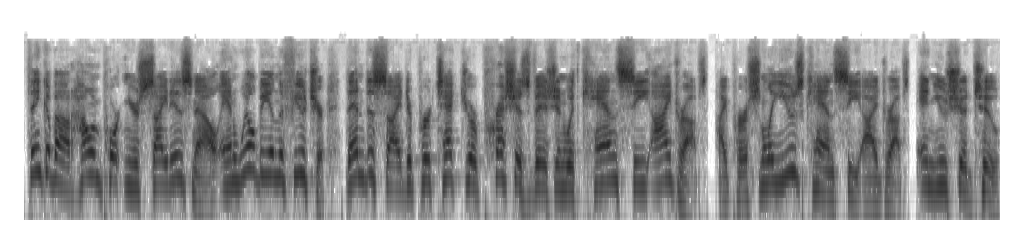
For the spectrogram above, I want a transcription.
Think about how important your sight is now and will be in the future. Then decide to protect your precious vision with CAN-C eye drops. I personally use CAN-C eye drops, and you should too.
